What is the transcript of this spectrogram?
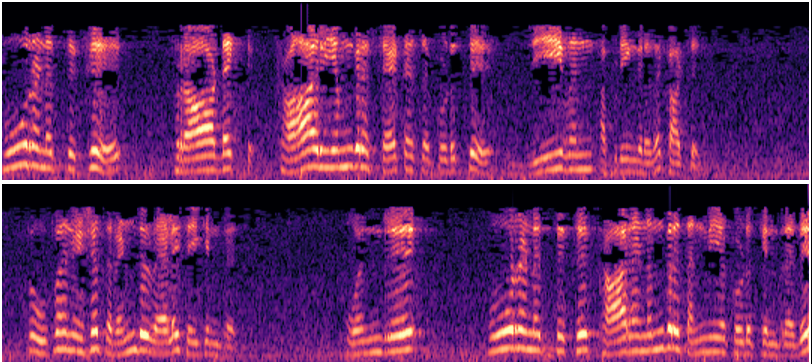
பூரணத்துக்கு ப்ராடக்ட் காரியம்ங்கிற ஸ்டேட்டஸ கொடுத்து ஜீவன் அப்படிங்கறத காட்டுது. இப்ப உபனிஷத் ரெண்டு வேலை செய்கின்றது. ஒன்று பூரணத்துக்கு காரணம்ங்கிற தன்மையை கொடுக்கின்றது.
